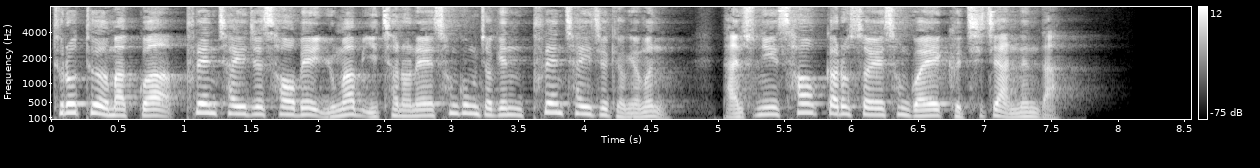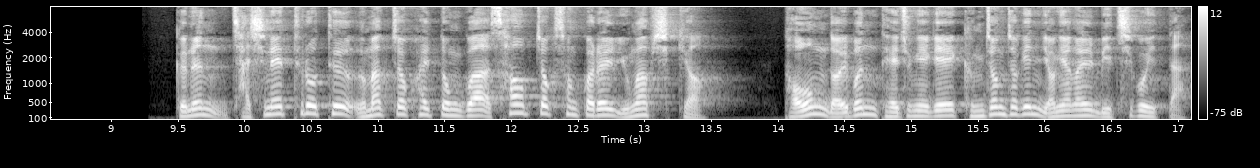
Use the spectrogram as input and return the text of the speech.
트로트 음악과 프랜차이즈 사업의 융합 2천원의 성공적인 프랜차이즈 경영은 단순히 사업가로서의 성과에 그치지 않는다. 그는 자신의 트로트 음악적 활동과 사업적 성과를 융합시켜 더욱 넓은 대중에게 긍정적인 영향을 미치고 있다.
